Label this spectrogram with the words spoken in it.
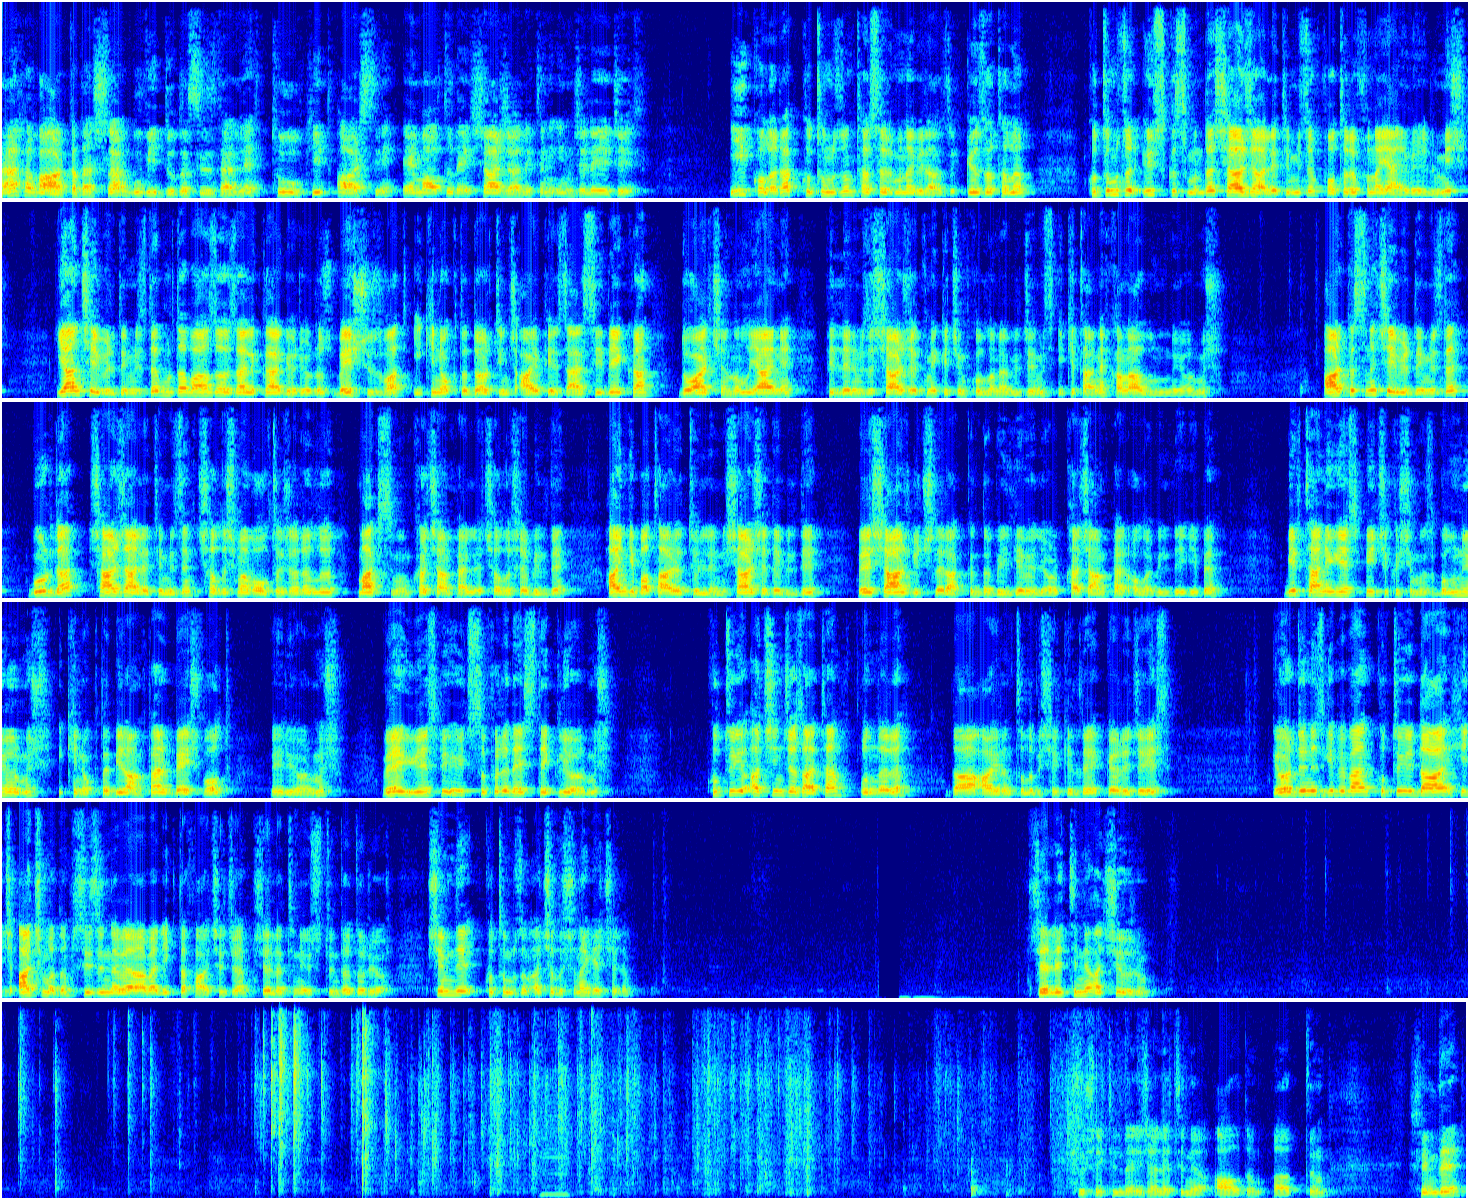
Merhaba arkadaşlar. Bu videoda sizlerle Toolkit RC M6D şarj aletini inceleyeceğiz. İlk olarak kutumuzun tasarımına birazcık göz atalım. Kutumuzun üst kısmında şarj aletimizin fotoğrafına yer verilmiş. Yan çevirdiğimizde burada bazı özellikler görüyoruz. 500 Watt, 2.4 inç IPS LCD ekran, Dual Channel yani pillerimizi şarj etmek için kullanabileceğimiz iki tane kanal bulunuyormuş. Arkasını çevirdiğimizde burada şarj aletimizin çalışma voltaj aralığı maksimum kaç amperle çalışabildi, hangi batarya türlerini şarj edebildi ve şarj güçleri hakkında bilgi veriyor kaç amper olabildiği gibi. Bir tane USB çıkışımız bulunuyormuş. 2.1 amper 5 volt veriyormuş. Ve USB 3.0'ı destekliyormuş. Kutuyu açınca zaten bunları daha ayrıntılı bir şekilde göreceğiz. Gördüğünüz gibi ben kutuyu daha hiç açmadım. Sizinle beraber ilk defa açacağım. Jelatini üstünde duruyor. Şimdi kutumuzun açılışına geçelim. Jelatini açıyorum. Şu şekilde jelatini aldım, attım. Şimdi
